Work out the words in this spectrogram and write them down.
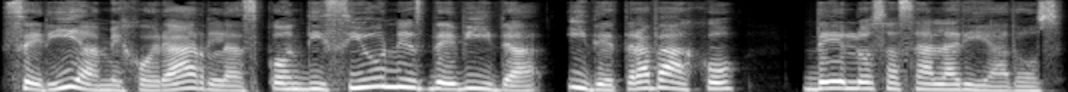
sería mejorar las condiciones de vida y de trabajo de los asalariados.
